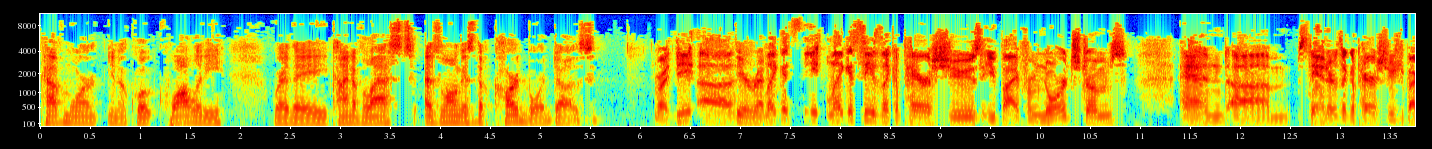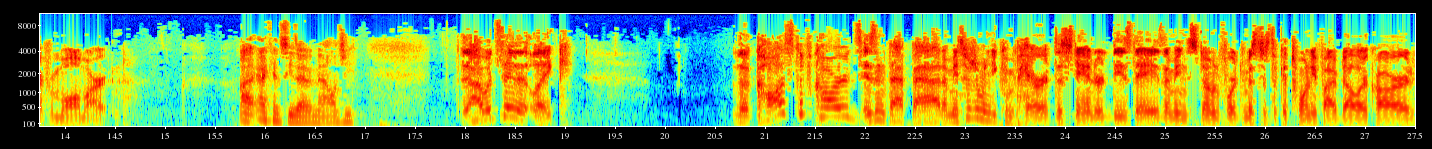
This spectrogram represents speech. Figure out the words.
have more, you know, quote quality, where they kind of last as long as the cardboard does. Right. The uh, Theoretically. legacy legacy is like a pair of shoes that you buy from Nordstrom's, and um, standard is like a pair of shoes you buy from Walmart. I, I can see that analogy. I would say that like the cost of cards isn't that bad. I mean, especially when you compare it to standard these days. I mean, Stoneforge Mystic's like a twenty-five dollar card.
